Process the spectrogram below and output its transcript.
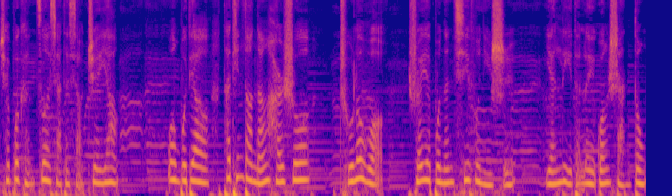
却不肯坐下的小倔样，忘不掉他听到男孩说“除了我，谁也不能欺负你”时，眼里的泪光闪动，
